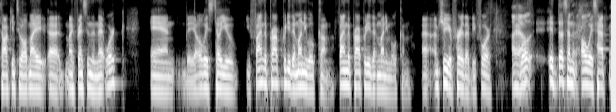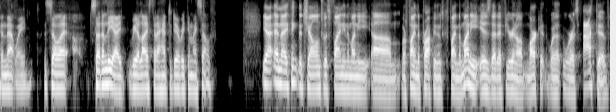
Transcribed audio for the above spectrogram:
talking to all my uh, my friends in the network, and they always tell you, you find the property, the money will come. Find the property, the money will come. Uh, I'm sure you've heard that before. I have. Well, it doesn't always happen that way. So I, suddenly, I realized that I had to do everything myself. Yeah, and I think the challenge with finding the money um, or find the property and find the money is that if you're in a market where where it's active,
